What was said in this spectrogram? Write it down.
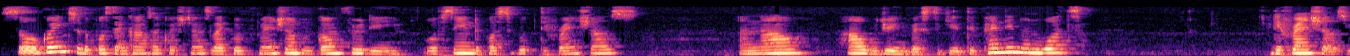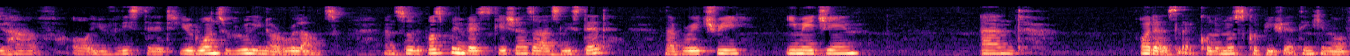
So going to the post-encounter questions, like we've mentioned, we've gone through the, we've seen the possible differentials, and now how would you investigate? Depending on what differentials you have or you've listed, you'd want to rule in or rule out. And so the possible investigations are as listed, laboratory, imaging, and others like colonoscopy if you're thinking of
